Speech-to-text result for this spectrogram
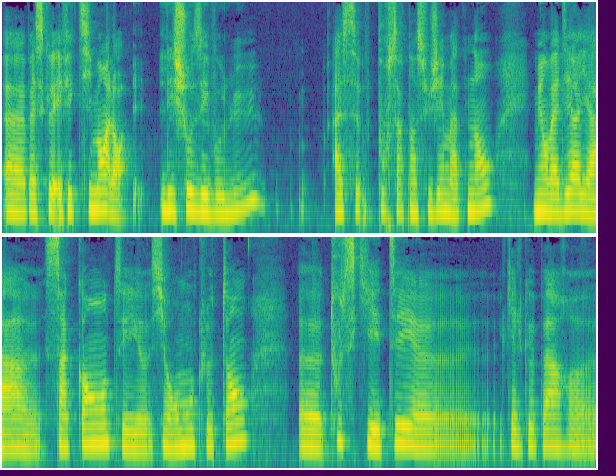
Parce que effectivement, alors les choses évoluent, pour certains sujets maintenant, mais on va dire il y a 50 euh, et euh, si on remonte le temps, euh, tout ce qui était quelque part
